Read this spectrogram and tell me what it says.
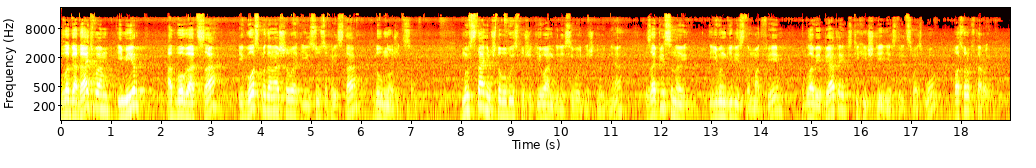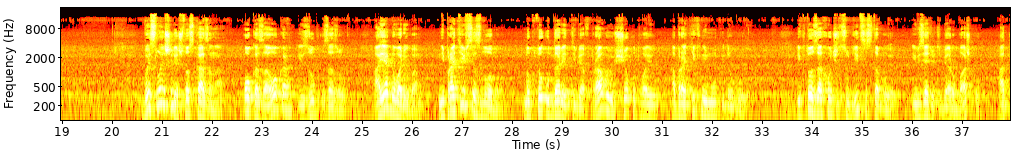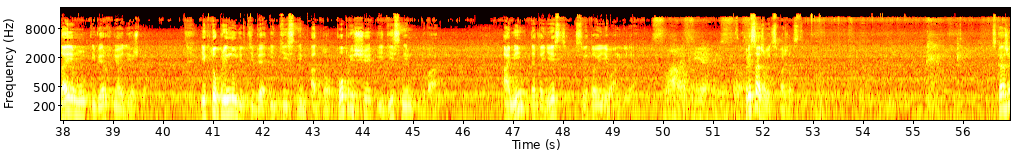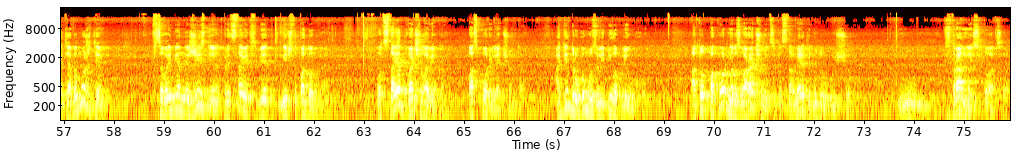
Благодать вам и мир от Бога Отца и Господа нашего Иисуса Христа да умножится. Мы встанем, чтобы выслушать Евангелие сегодняшнего дня, записанное евангелистом Матфеем в главе 5, стихи чтения с 38 по 42. Вы слышали, что сказано «око за око и зуб за зуб». А я говорю вам, не протився злому, но кто ударит тебя в правую щеку твою, обрати к нему и другую. И кто захочет судиться с тобою и взять у тебя рубашку, отдай ему и верхнюю одежду. И кто принудит тебя идти с ним одно поприще, иди с ним два. Аминь – это есть Святое Евангелие. Слава тебе, Христос. Присаживайтесь, пожалуйста. Скажите, а вы можете в современной жизни представить себе нечто подобное? Вот стоят два человека, поспорили о чем-то. Один другому залепил оплеуху, а тот покорно разворачивается и подставляет ему другую щеку. Ну, странная ситуация.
